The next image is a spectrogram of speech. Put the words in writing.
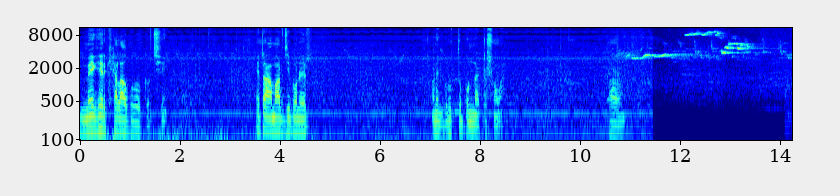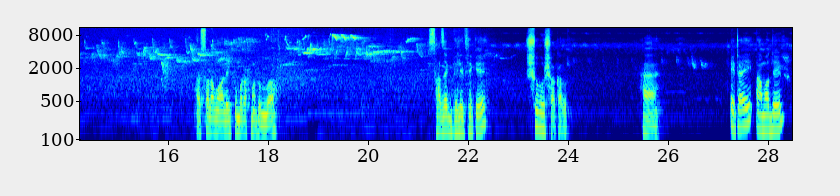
মেঘের খেলা উপভোগ করছি। এটা আমার জীবনের অনেক গুরুত্বপূর্ণ একটা সময়। কারণ আসসালামু আলাইকুম রহমতুল্লাহ। সাজেক ভ্যালি থেকে শুভ সকাল। হ্যাঁ এটাই আমাদের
